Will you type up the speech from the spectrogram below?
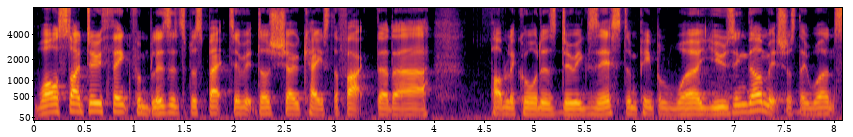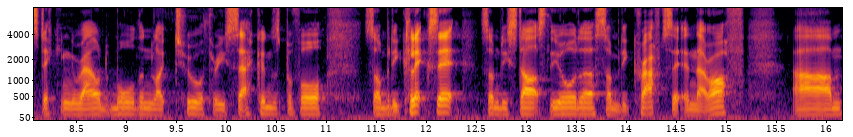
Whilst I do think from Blizzard's perspective it does showcase the fact that uh, public orders do exist and people were using them. It's just they weren't sticking around more than like two or three seconds before somebody clicks it, somebody starts the order, somebody crafts it, and they're off. Um,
